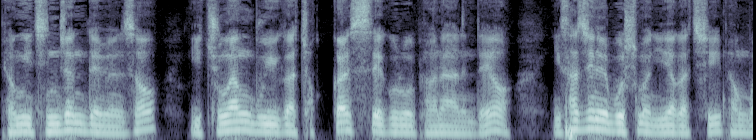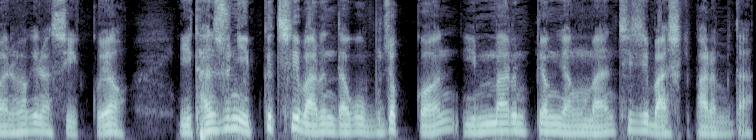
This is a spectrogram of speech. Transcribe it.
병이 진전되면서 이 중앙 부위가 젓갈색으로 변화하는데요. 이 사진을 보시면 이와 같이 병반을 확인할 수 있고요. 이 단순히 잎끝이 마른다고 무조건 잎마름병 약만 치지 마시기 바랍니다.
